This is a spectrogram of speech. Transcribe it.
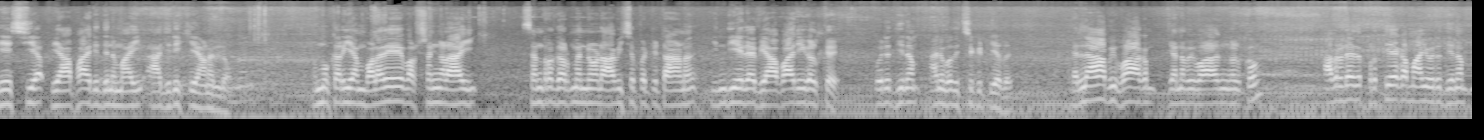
ദേശീയ വ്യാപാരി ദിനമായി ആചരിക്കുകയാണല്ലോ. നമുക്കറിയാം വളരെ വർഷങ്ങളായി സെൻട്രൽ ഗവൺമെന്റിനോട് ആവശ്യപ്പെട്ടിട്ടാണ് ഇന്ത്യയിലെ വ്യാപാരികൾക്ക് ഒരു ദിനം അനുവദിച്ച് കിട്ടിയത്. എല്ലാ വിഭാഗം ജനവിഭാഗങ്ങൾക്കും അവരുടെ പ്രത്യേകമായ ഒരു ദിനം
